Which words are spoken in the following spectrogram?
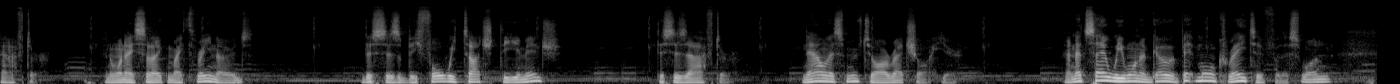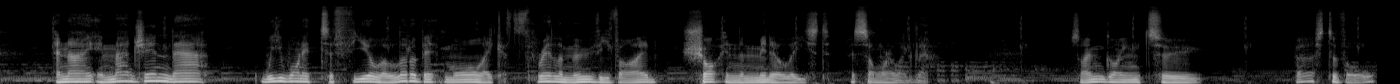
after. And when I select my three nodes, this is before we touched the image, this is after. Now let's move to our red shot here. And let's say we want to go a bit more creative for this one. And I imagine that we want it to feel a little bit more like a thriller movie vibe shot in the Middle East or somewhere like that. So I'm going to, first of all,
